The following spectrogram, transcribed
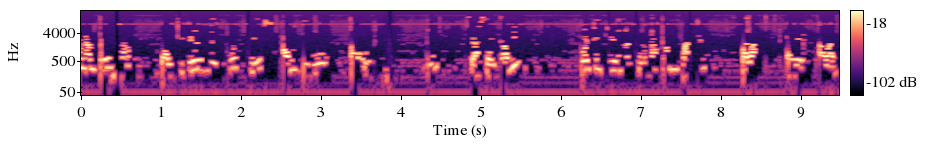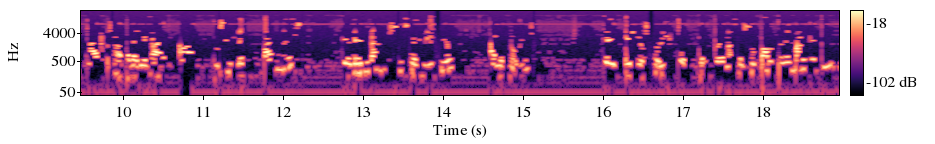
Una empresa de alquiler de coches antiguo para otros. Se acerca a mí porque quieren hacer una campaña para eh, avanzar, o sea, para llegar a posibles partners que vendan sus servicios a los novios. Que ellos solitos pueden hacer su parte de marketing,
